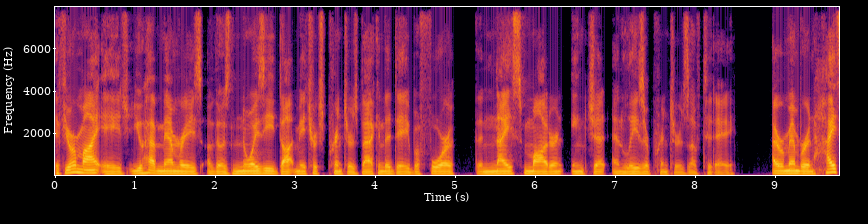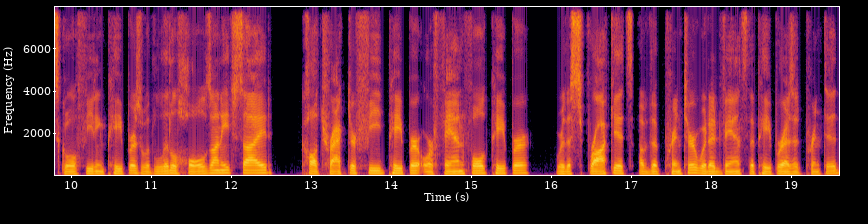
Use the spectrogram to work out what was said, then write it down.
If you're my age, you have memories of those noisy dot matrix printers back in the day before the nice modern inkjet and laser printers of today. I remember in high school feeding papers with little holes on each side called tractor feed paper or fan fold paper, where the sprockets of the printer would advance the paper as it printed.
